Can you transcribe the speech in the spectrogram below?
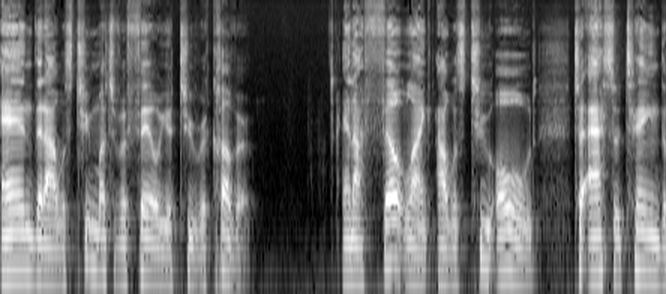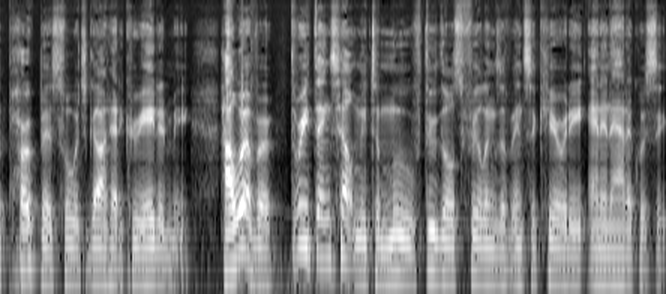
and that I was too much of a failure to recover. And I felt like I was too old to ascertain the purpose for which God had created me. However, three things helped me to move through those feelings of insecurity and inadequacy.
